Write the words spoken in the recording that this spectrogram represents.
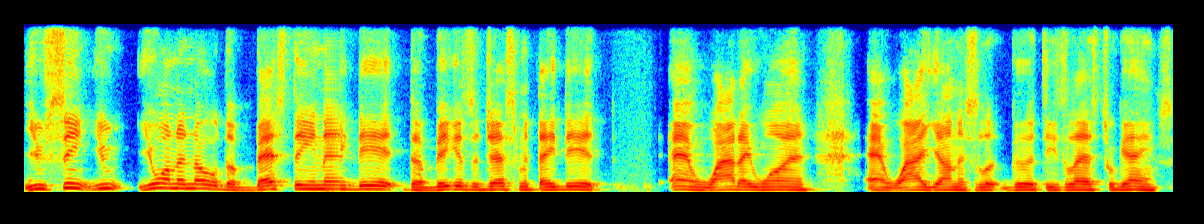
You see, you you want to know the best thing they did, the biggest adjustment they did, and why they won, and why Giannis looked good these last two games.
